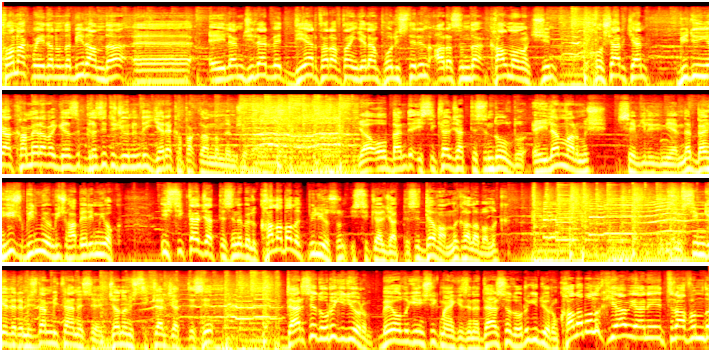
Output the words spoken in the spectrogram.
Konak meydanında bir anda e, eylemciler ve diğer taraftan gelen polislerin arasında kalmamak için koşarken bir dünya kamera ve gaz- gazeteci önünde yere kapaklandım demiş. Ya o bende İstiklal Caddesi'nde oldu. Eylem varmış sevgili dinleyenler. Ben hiç bilmiyorum hiç haberim yok. İstiklal Caddesi'nde böyle kalabalık biliyorsun. İstiklal Caddesi devamlı kalabalık. Simgelerimizden bir tanesi. Canım İstiklal Caddesi. Derse doğru gidiyorum. Beyoğlu Gençlik Merkezi'ne derse doğru gidiyorum. Kalabalık ya yani etrafımda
